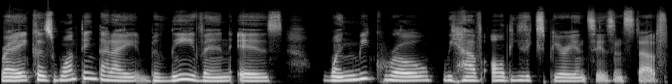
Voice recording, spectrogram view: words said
right? Because one thing that I believe in is when we grow, we have all these experiences and stuff.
